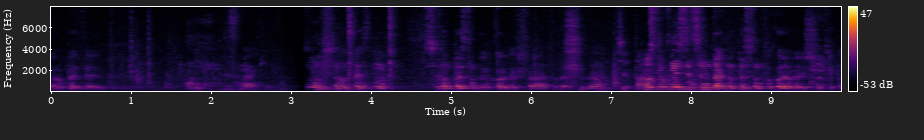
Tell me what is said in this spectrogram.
робити знаки. Ну, все написано, ну, все написано до якого вірша, туди-сюди. Просто в книжці це не так написано, того я вирішив, типу,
